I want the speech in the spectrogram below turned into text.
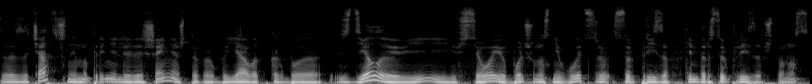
зачаточные, мы приняли решение, что как бы я вот как бы сделаю и, и все, и больше у нас не будет сюрпризов, киндер-сюрпризов, что у нас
